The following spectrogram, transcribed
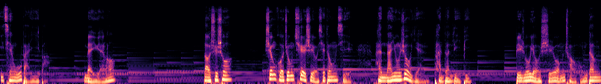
一千五百亿吧，美元哦。老实说，生活中确实有些东西很难用肉眼判断利弊，比如有时我们闯红灯、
